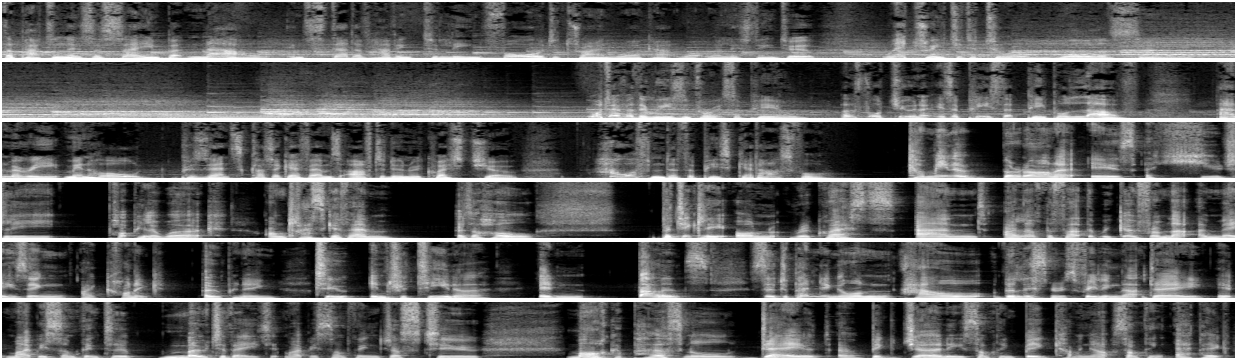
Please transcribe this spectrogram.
The pattern is the same, but now, instead of having to lean forward to try and work out what we're listening to, we're treated to a wall of sound. Whatever the reason for its appeal, O Fortuna is a piece that people love. Anne Marie Minhall presents Classic FM's afternoon request show. How often does the piece get asked for? Carmina Burana is a hugely popular work on Classic FM as a whole, particularly on requests. And I love the fact that we go from that amazing, iconic opening to In trutina in balance. So depending on how the listener is feeling that day, it might be something to motivate. It might be something just to mark a personal day, a, a big journey, something big coming up, something epic.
